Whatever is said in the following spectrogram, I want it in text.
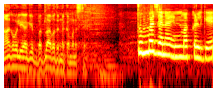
ನಾಗವಲಿಯಾಗಿ ಬದಲಾಗೋದನ್ನು ಗಮನಿಸಿದೆ. ತುಂಬ ಜನ ಹೆಣ್ಮಕ್ಳಿಗೆ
